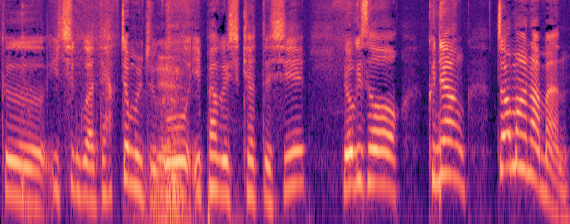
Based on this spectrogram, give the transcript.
그 이 친구한테 학점을 주고 입학을 시켰듯이 여기서 그냥 점 하나만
